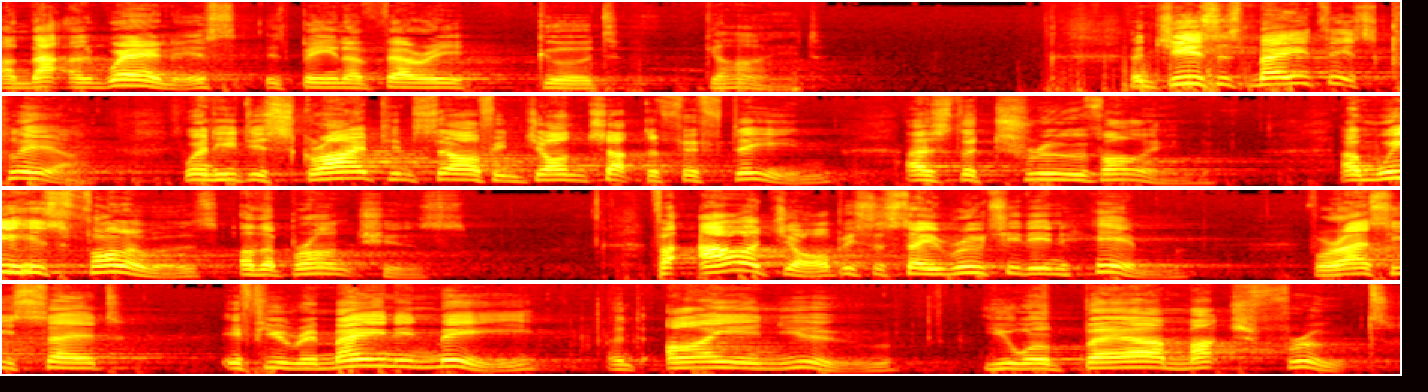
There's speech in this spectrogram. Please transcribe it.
and that awareness has been a very good guide. And Jesus made this clear when he described himself in John chapter 15 as the true vine. And we, his followers, are the branches. For our job is to stay rooted in him. For as he said, if you remain in me and I in you, you will bear much fruit.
